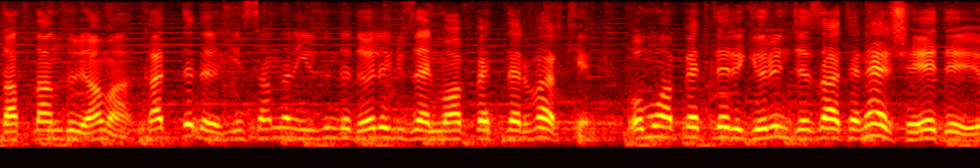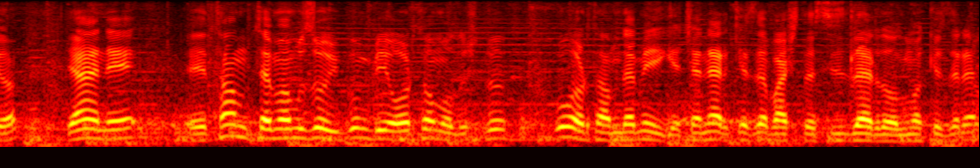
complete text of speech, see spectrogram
tatlandırıyor ama kalpte de insanların yüzünde de öyle güzel muhabbetler var ki o muhabbetleri görünce zaten her şeye değiyor. Yani e, tam temamıza uygun bir ortam oluştu. Bu ortamda emeği geçen herkese başta sizler de olmak üzere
